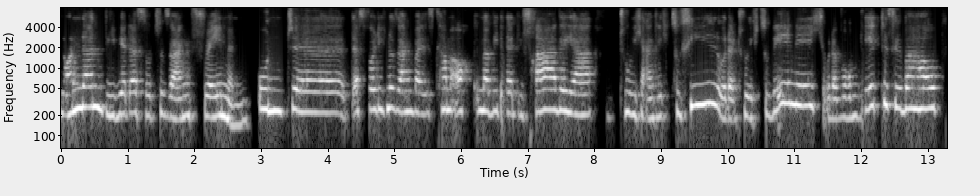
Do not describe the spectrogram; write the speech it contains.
sondern wie wir das sozusagen framen. Und äh, das wollte ich nur sagen, weil es kam auch immer wieder die Frage, ja, tue ich eigentlich zu viel oder tue ich zu wenig oder worum geht es überhaupt?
